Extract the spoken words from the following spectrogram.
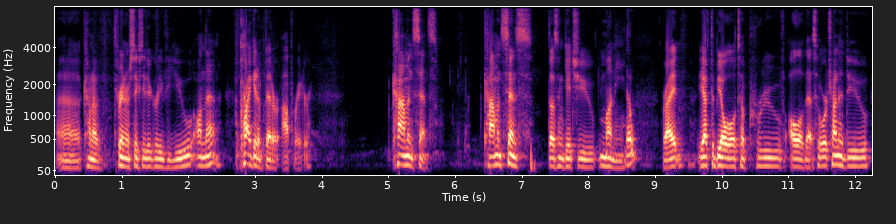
uh, kind of 360 degree view on that, I'll probably get a better operator. Common sense. Common sense doesn't get you money Nope. Right? You have to be able to prove all of that. So what we're trying to do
